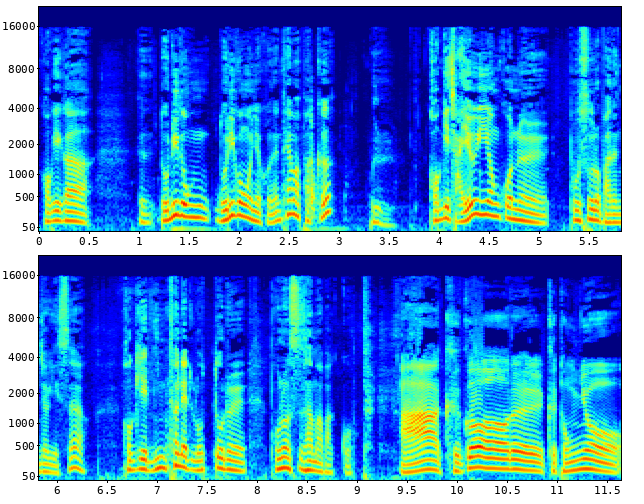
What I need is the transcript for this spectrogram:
거기가, 그, 놀이동, 놀이공원이었거든요, 테마파크? 음. 거기 자유이용권을 보수로 받은 적이 있어요. 거기에 인터넷 로또를 보너스 삼아 받고. 아, 그거를 그 동료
